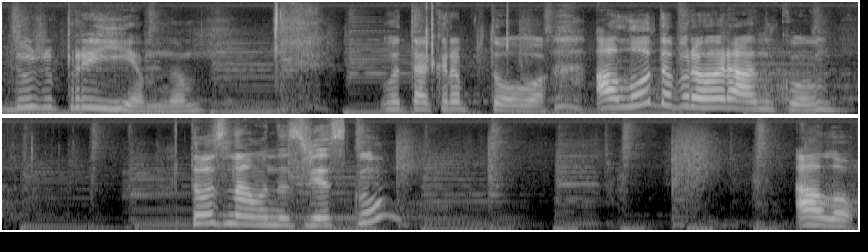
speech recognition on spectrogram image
дуже приємна. Отак раптово. Алло, доброго ранку. Хто з нами на зв'язку? Алло.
